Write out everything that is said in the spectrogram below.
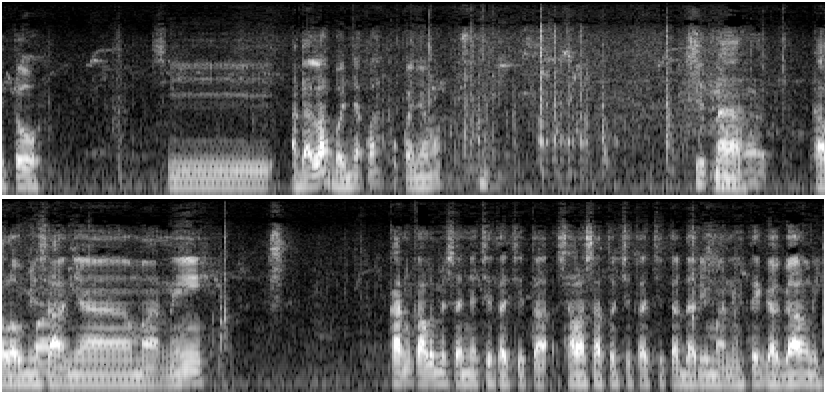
itu si adalah banyak lah pokoknya mah Nah. kalau misalnya maneh kan kalau misalnya cita-cita salah satu cita-cita dari maneh teh gagal nih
